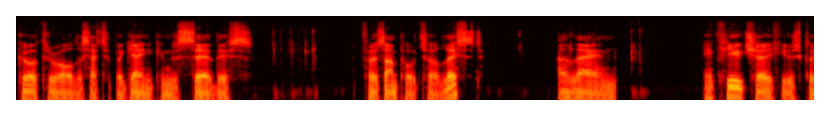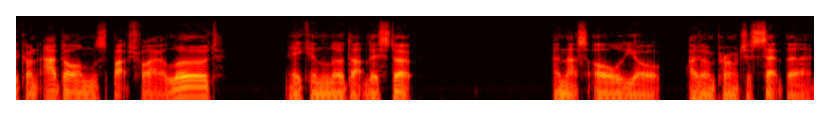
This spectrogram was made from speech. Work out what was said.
go through all the setup again. You can just save this, for example, to a list. And then in future, you just click on add-ons, batch file load. You can load that list up. And that's all your add-on parameters set there.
